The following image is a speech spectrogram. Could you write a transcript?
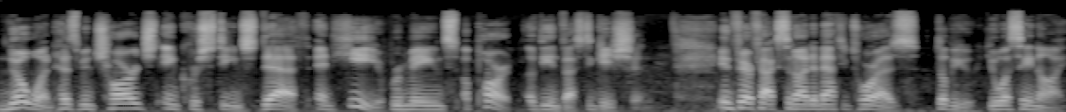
No one has been charged in Christine's death, and he remains a part of the investigation. In Fairfax tonight, I'm Matthew Torres, WUSA 9.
